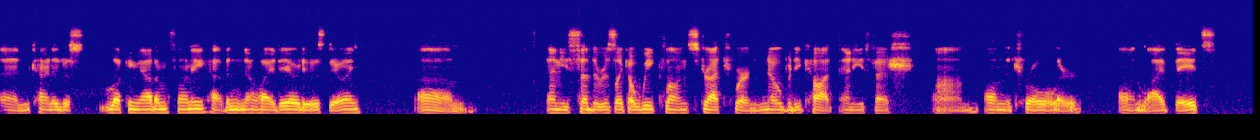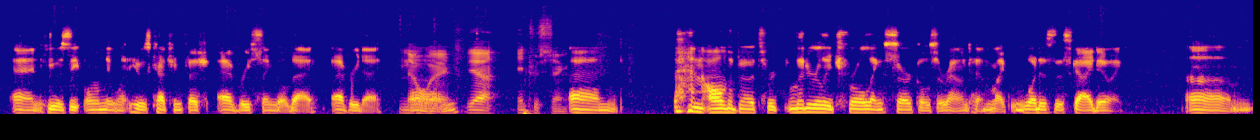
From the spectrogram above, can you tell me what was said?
and kind of just looking at him funny having no idea what he was doing. Um, and he said there was like a week long stretch where nobody caught any fish um, on the troll or on live baits and he was the only one he was catching fish every single day every day No way. Um, Yeah, interesting. and and all the boats were literally trolling circles around him like what is this guy doing um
